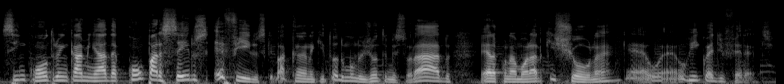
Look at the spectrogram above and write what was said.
se encontram em caminhada com parceiros e filhos. Que bacana aqui, todo mundo junto e misturado. Ela com o namorado, que show, né? É, o- é, o rico é diferente.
